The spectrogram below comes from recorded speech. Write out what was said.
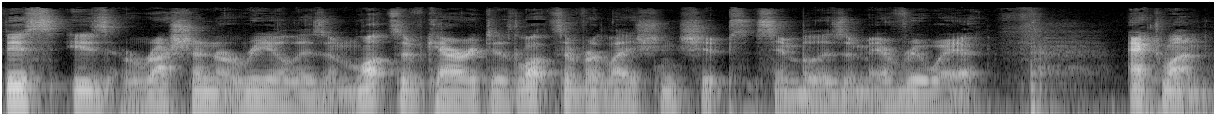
This is Russian realism. Lots of characters, lots of relationships, symbolism everywhere. Act 1.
